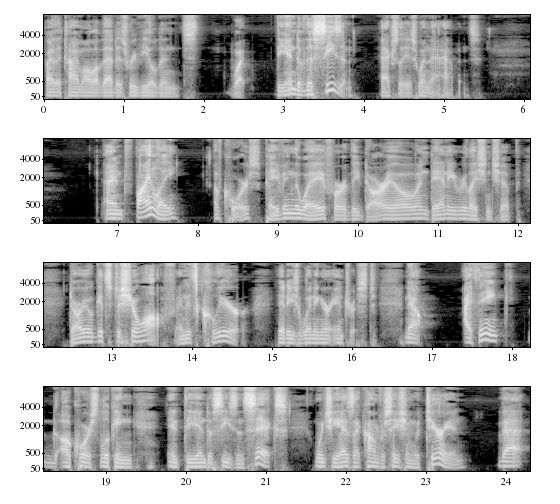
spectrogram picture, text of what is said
by the time all of that is revealed in what the end of this season actually is when that happens. And finally, of course, paving the way for the Daario and Dany relationship, Daario gets to show off, and it's clear that he's winning her interest. Now, I think of course, looking at the end of season six, when she has that conversation with Tyrion, that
